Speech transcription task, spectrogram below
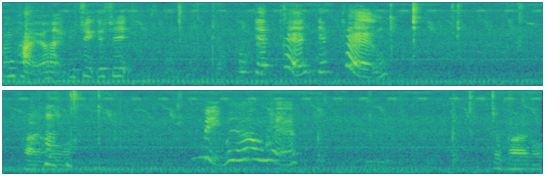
เป็นไข่อะไรกิชิกิชิเจ็บแขนเจ็บแขนทายเอาบีบไม่เท่าเนี่ย จะทายเอา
